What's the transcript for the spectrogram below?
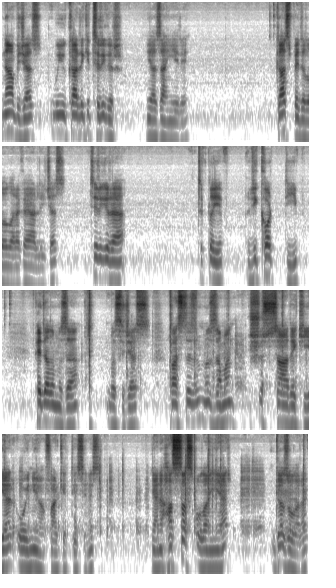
Ne yapacağız? Bu yukarıdaki trigger yazan yeri gaz pedalı olarak ayarlayacağız. Trigger'a tıklayıp record deyip pedalımıza basacağız. Bastığımız zaman şu sağdaki yer oynuyor fark ettiyseniz. Yani hassas olan yer gaz olarak.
